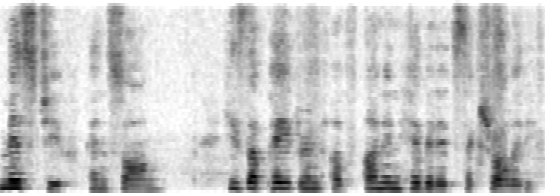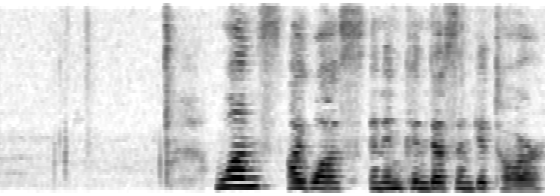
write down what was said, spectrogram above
mischief, and song. He's the patron of uninhibited sexuality. Once I was an incandescent guitar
